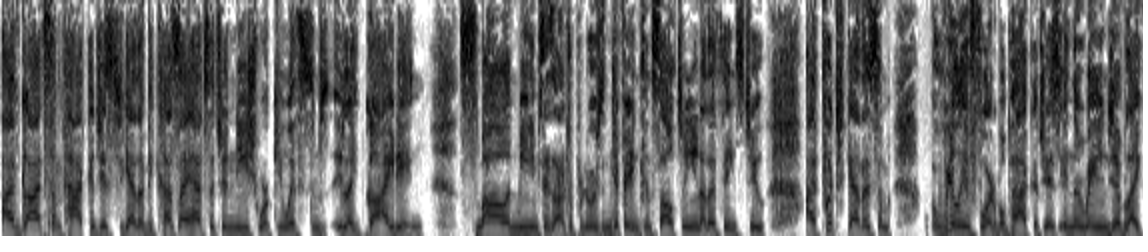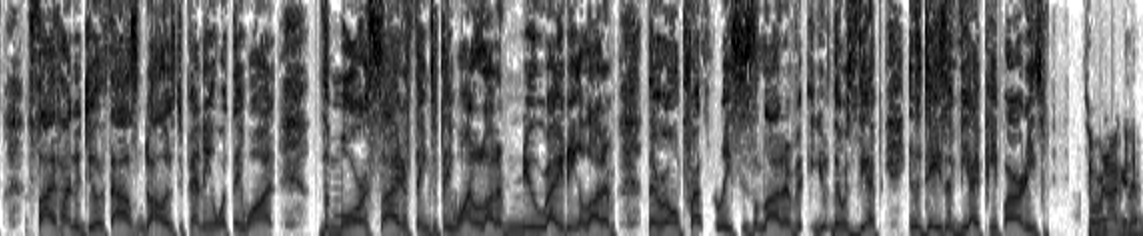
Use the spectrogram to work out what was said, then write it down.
I've got some packages together because I have such a niche working with some like guiding small and medium sized entrepreneurs and different in consulting and other things too. I put together some really affordable packages in the range of like five hundred to a thousand dollars, depending on what they want. The more side of things, if they want a lot of new writing, a lot of their own press releases, a lot of there was VIP in the days of VIP parties so we're not going to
